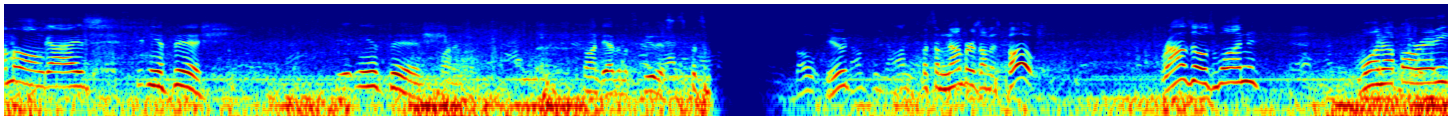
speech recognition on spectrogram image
Come on, guys. Get me a fish. Get me a fish. Come on, Devin. Let's do this. Let's put some numbers on this boat, dude. Put some numbers on this boat. Razo's one. One up already.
